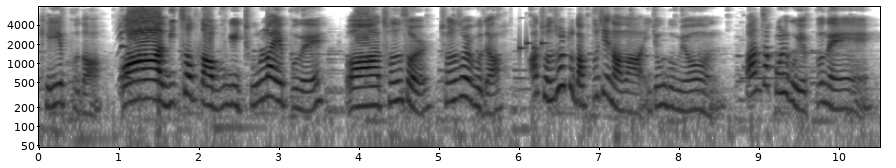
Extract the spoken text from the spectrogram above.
개 예쁘다. 와 미쳤다. 무기 졸라 예쁘네. 와 전설. 전설 보자. 아 전설도 나쁘진 않아 이 정도면. 반짝거리고 예쁘네.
